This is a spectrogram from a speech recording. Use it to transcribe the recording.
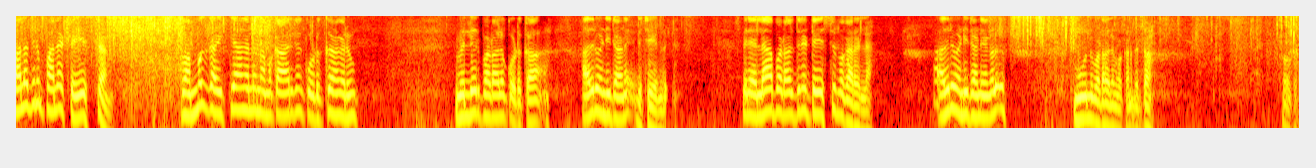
പലതിനും പല ടേസ്റ്റാണ് അപ്പോൾ നമുക്ക് കഴിക്കാമെങ്കിലും നമുക്ക് ആർക്കും കൊടുക്കുകയാണെങ്കിലും വലിയൊരു പടവലം കൊടുക്കുക അതിന് വേണ്ടിയിട്ടാണ് ഇത് ചെയ്യുന്നത്. പിന്നെ എല്ലാ പടവലത്തിനും ടേസ്റ്റും വെക്കാറില്ല. അതിന് വേണ്ടിയിട്ടാണ് ഞങ്ങൾ മൂന്ന് പടവലം വെക്കണത് കേട്ടോ ഓക്കെ.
